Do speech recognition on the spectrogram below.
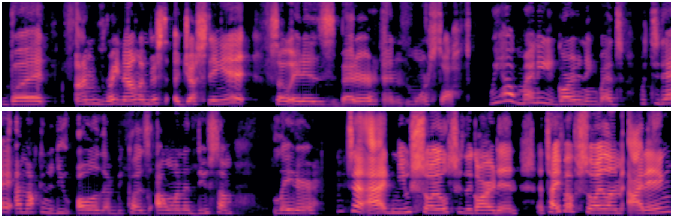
but I'm right now I'm just adjusting it so it is better and more soft. We have many gardening beds, but today I'm not going to do all of them because I want to do some later. To add new soil to the garden, the type of soil I'm adding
